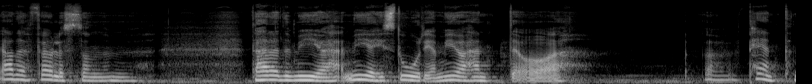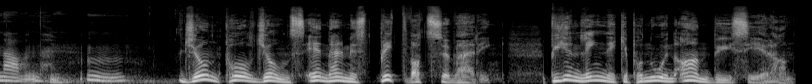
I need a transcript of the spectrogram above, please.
ja, det føles sånn Der er det mye, mye historie, mye å hente, og, og pent navn. Mm. John Paul Jones er nærmest blitt vadsøværing. Byen ligner ikke på noen annen by, sier han,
